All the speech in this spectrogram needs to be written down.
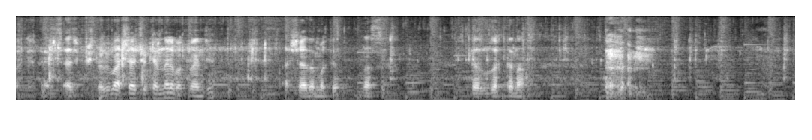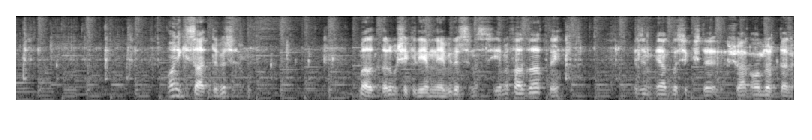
Bakın hepsi acıkmış tabii. Aşağı çökenlere bak bence. Aşağıdan bakın nasıl. Biraz uzaktan al. ...12 saatte bir... ...balıkları bu şekilde yemleyebilirsiniz. Yemi fazla atmayın. Bizim yaklaşık işte şu an 14 tane,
